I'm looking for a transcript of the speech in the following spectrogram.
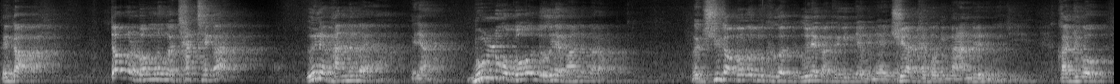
그러니까 떡을 먹는 것 자체가 은혜 받는 거야. 그냥 모르고 먹어도 은혜 받는 거라고. 그 쥐가 먹어도 그건 은혜가 되기 때문에 쥐한테 먹이면 안 되는 거지. 가지고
